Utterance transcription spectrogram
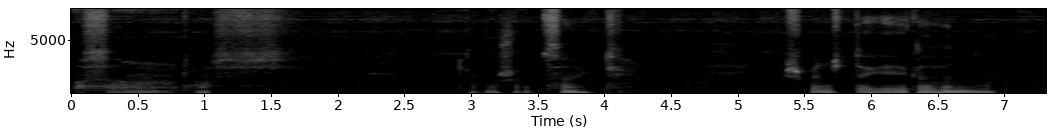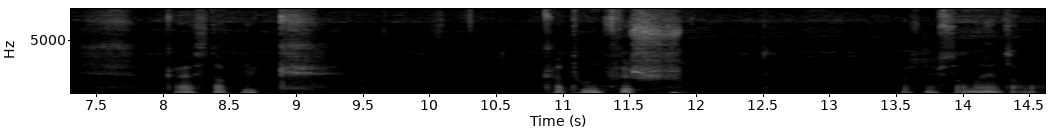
So, das. Wir schon gezeigt. Gespenst der Jägerin. Geisterblick. Cartoonfisch. Ist nicht so mein Sauer.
